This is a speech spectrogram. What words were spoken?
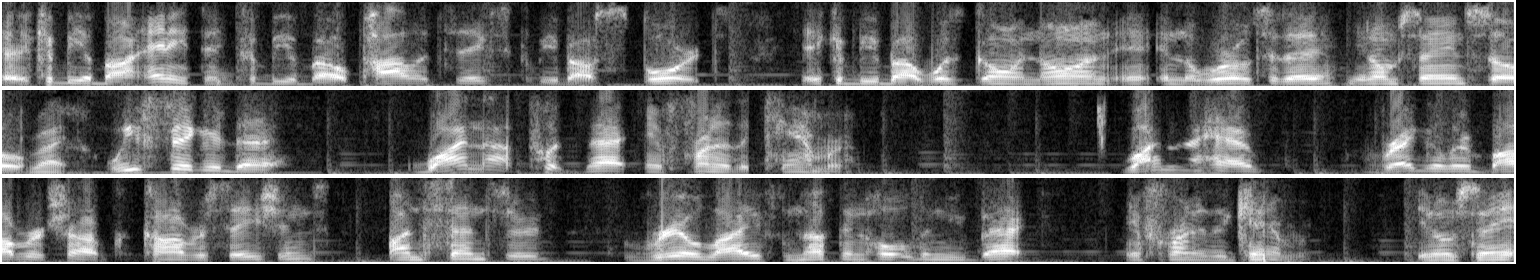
It could be about anything. It could be about politics. It could be about sports. It could be about what's going on in, in the world today. You know what I'm saying? So Right. we figured that why not put that in front of the camera? Why not have regular barbershop conversations, uncensored, real life, nothing holding you back in front of the camera? You know what I'm saying?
